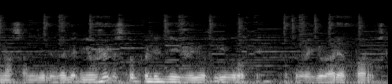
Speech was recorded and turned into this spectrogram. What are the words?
на самом деле загадка. Неужели столько людей живет в Европе, которые говорят по-русски?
